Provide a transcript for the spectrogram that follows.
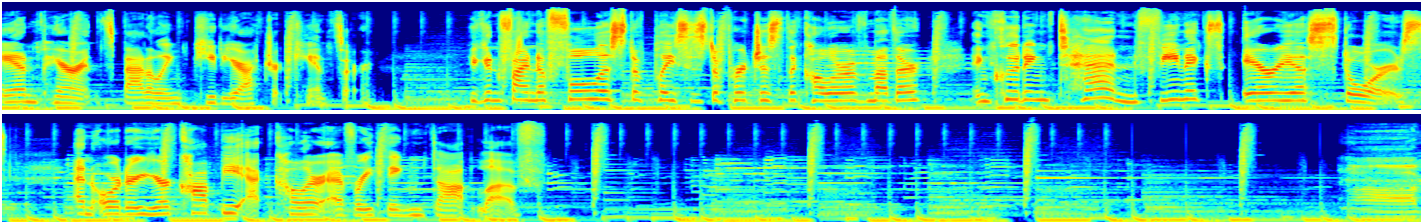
and parents battling pediatric cancer. You can find a full list of places to purchase The Color of Mother, including 10 Phoenix area stores, and order your copy at coloreverything.love. Uh,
